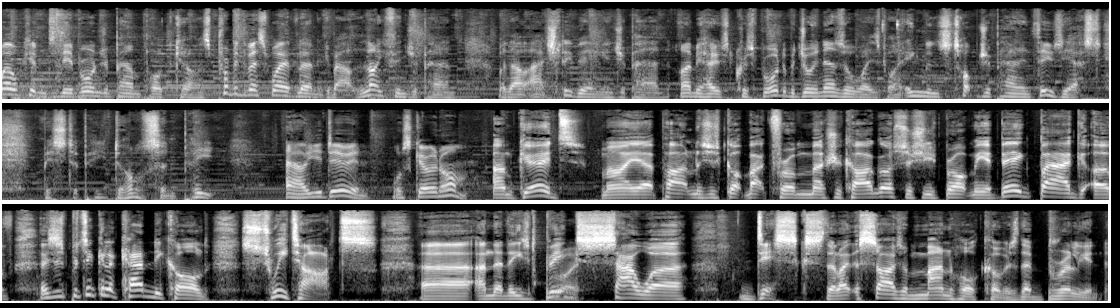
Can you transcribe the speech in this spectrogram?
Welcome to the Abroad Japan podcast, probably the best way of learning about life in Japan without actually being in Japan. I'm your host, Chris Broad, and we're joined as always by England's top Japan enthusiast, Mr. Pete Donaldson. Pete, how you doing? What's going on? I'm good. My uh, partner's just got back from uh, Chicago, so she's brought me a big bag of. There's this particular candy called Sweethearts, uh, and they're these big Right. sour discs. They're like the size of manhole covers. They're brilliant,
